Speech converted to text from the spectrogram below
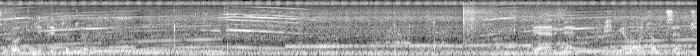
Çubuğatın gidip tutuyorum. Değer mi? Bilmiyorum ama çok güzelmiş.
